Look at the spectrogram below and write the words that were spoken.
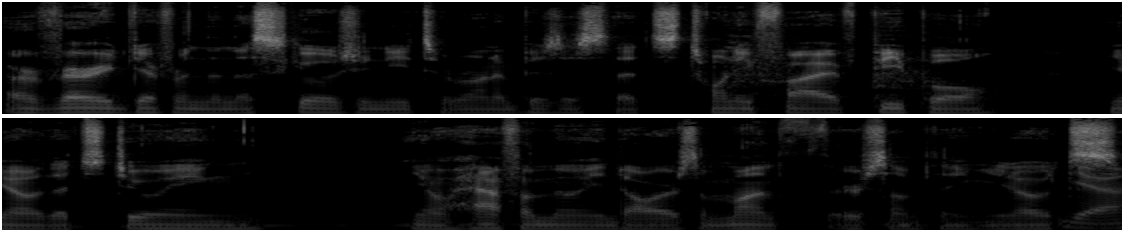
are very different than the skills you need to run a business that's 25 people. You know, that's doing you know half a million dollars a month or something. You know, it's yeah.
